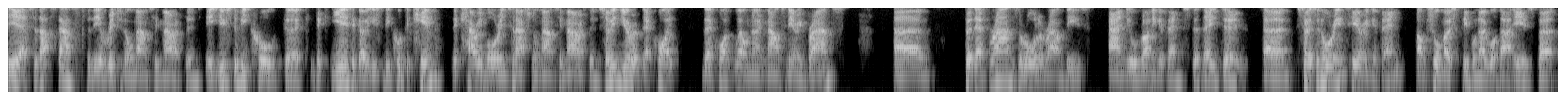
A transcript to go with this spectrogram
Yeah, so that stands for the original mountain marathon. It used to be called the, the years ago. It used to be called the Kim, the Karrimor International Mountain Marathon. So in Europe, they're quite they're quite well known mountaineering brands, um, but their brands are all around these annual running events that they do. Um, so it's an orienteering event. I'm sure most people know what that is, but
